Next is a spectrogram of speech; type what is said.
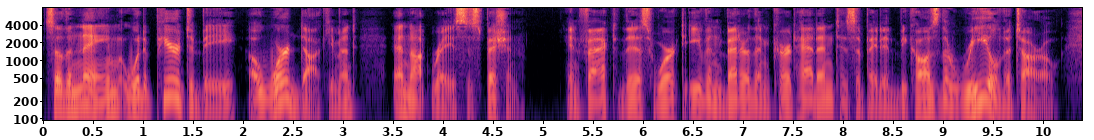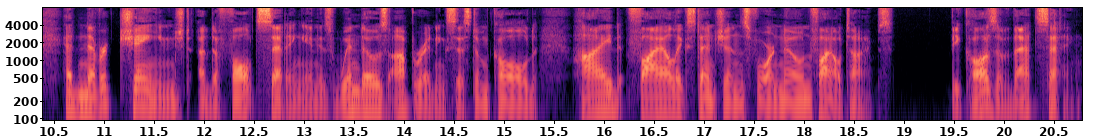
so the name would appear to be a Word document and not raise suspicion. In fact, this worked even better than Kurt had anticipated because the real Vitaro had never changed a default setting in his Windows operating system called Hide File Extensions for Known File Types. Because of that setting,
